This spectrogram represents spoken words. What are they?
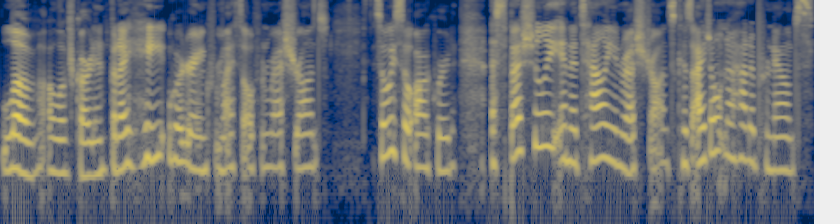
love Olive Garden, but I hate ordering for myself in restaurants. It's always so awkward, especially in Italian restaurants, because I don't know how to pronounce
